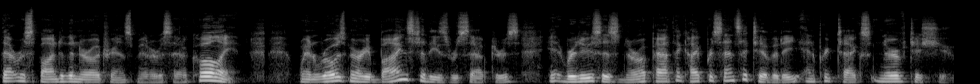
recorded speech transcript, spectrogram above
that respond to the neurotransmitter acetylcholine. When rosemary binds to these receptors, it reduces neuropathic hypersensitivity and protects nerve tissue.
